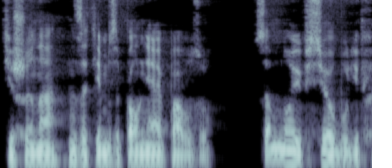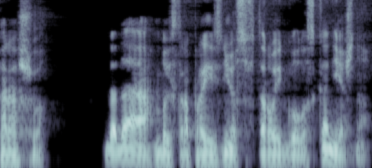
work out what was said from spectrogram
Тишина, затем заполняя паузу. Со мной все будет хорошо. Да-да, быстро произнес второй голос, конечно.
